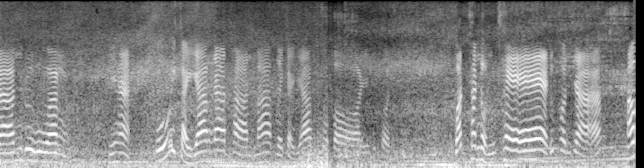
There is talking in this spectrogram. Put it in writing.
ร้านรวง นี่ฮะโอ้ยไก่ย่างน่าทานมากเลยไก่ย่างตัวบอยทุกคน วัดถนนแคทุกคนจ๋าเอ้า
